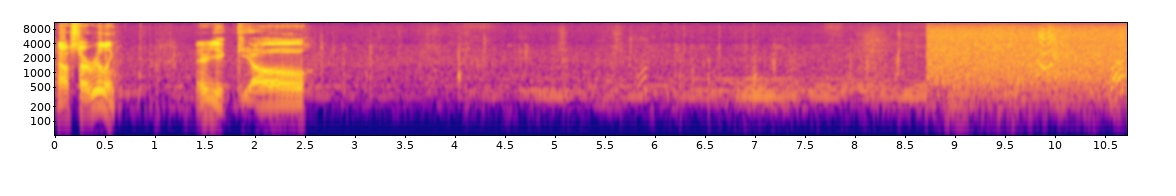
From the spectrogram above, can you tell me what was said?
Now start reeling. There you go. What?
